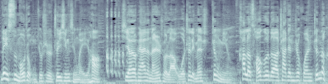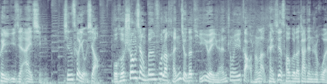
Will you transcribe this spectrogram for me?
类似某种就是追星行为哈。夕阳要陪爱的男人说了，我这里面证明看了曹哥的《乍见之欢》，真的可以遇见爱情，亲测有效。我和双向奔赴了很久的体育委员终于搞上了，感谢曹哥的《乍见之欢》。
